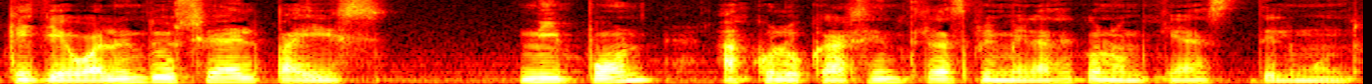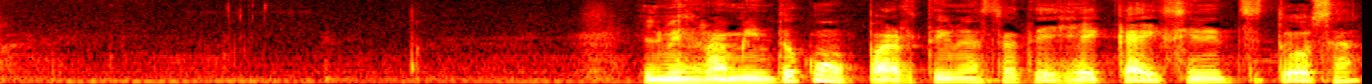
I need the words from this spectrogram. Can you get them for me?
que llevó a la industria del país nipón a colocarse entre las primeras economías del mundo. El mejoramiento como parte de una estrategia de Kaizen exitosa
